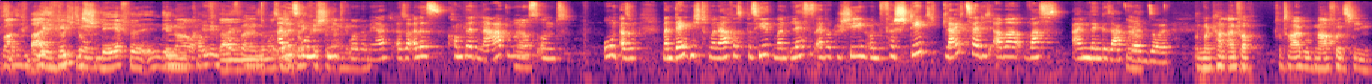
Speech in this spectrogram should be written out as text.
quasi quasi die durch die Schläfe in den Genau, Kopf in den rein. Kopf rein. So muss man Alles ohne Schnitt wohlgemerkt. Also alles komplett nahtlos und ohne, also man denkt nicht drüber nach, was passiert, man lässt es einfach geschehen und versteht gleichzeitig aber, was einem denn gesagt Ja. werden soll. Und man kann einfach total gut nachvollziehen,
